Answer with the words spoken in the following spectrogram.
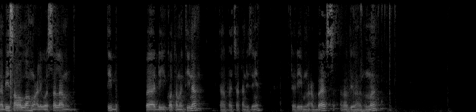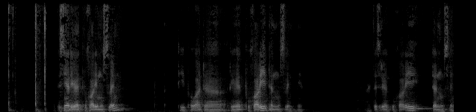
Nabi sallallahu alaihi wasallam tiba di kota Madinah. Kita bacakan di sini dari Ibnu Abbas radhiyallahu anhu Hadisnya riwayat Bukhari Muslim. Di bawah ada riwayat Bukhari dan Muslim ya. Hadis riwayat Bukhari dan Muslim.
